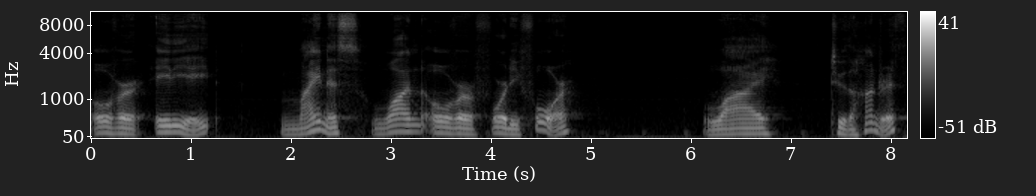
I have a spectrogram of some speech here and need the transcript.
over 88 minus 1 over 44 y to the 100th.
